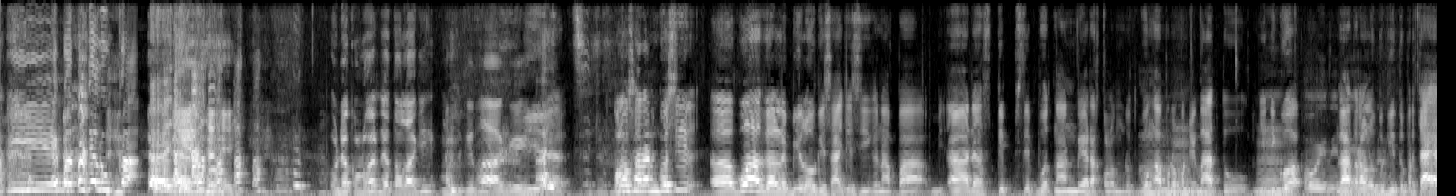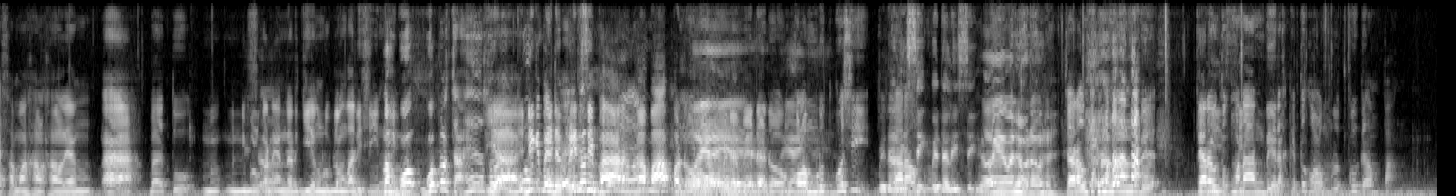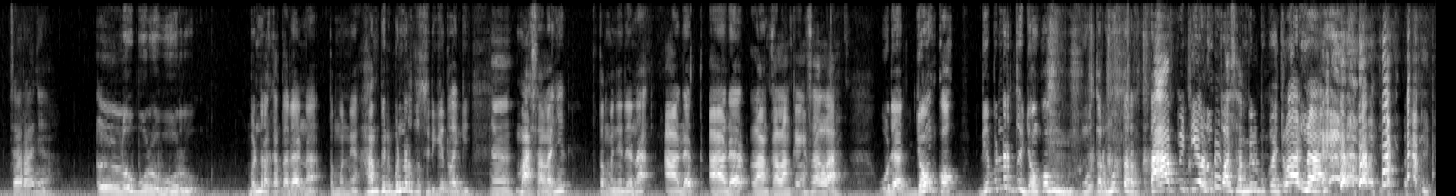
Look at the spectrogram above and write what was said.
Eh batunya luka. Udah keluar jatuh lagi, masukin lagi. Iya. Kalau saran gue sih, eh, gue agak lebih logis aja sih. Kenapa eh, ada tips-tips buat nahan berak? Kalau menurut gue nggak perlu pakai batu. Jadi gue Oh, ini nggak nih. terlalu begitu percaya sama hal-hal yang ah batu menimbulkan Bisa. energi yang lu bilang tadi sih. Nah, ini. gua gua percaya Iya, soalnya ini gua- beda eh, kan prinsip, gua Par. ngalamin. Nggak apa-apa dong. Iya, iya, Beda-beda iya. dong. Iya, Kalau menurut gue sih, Beda cara, leasing, beda leasing. Oh iya benar benar cara untuk menahan be- cara untuk menahan berak itu kalau menurut gue gampang. Caranya? Lu buru-buru. Bener kata Dana, temennya. Hampir bener tuh sedikit lagi. Nah. Masalahnya temennya Dana ada ada langkah-langkah yang salah. Udah jongkok, dia bener tuh jongkok muter-muter, tapi dia lupa sambil buka celana.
